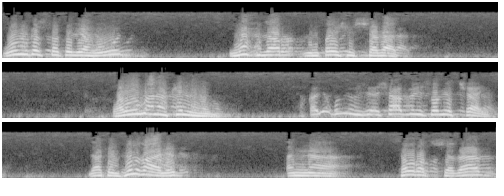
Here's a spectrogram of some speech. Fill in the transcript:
ومن قصة اليهود نحذر من طيش الشباب. ولو معنى كلهم قد يكون شاب 100 شاي. لكن في الغالب أن ثورة الشباب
